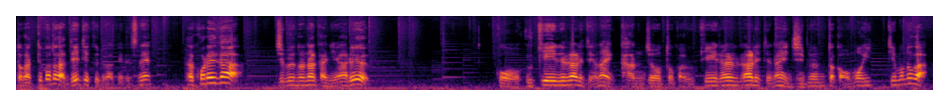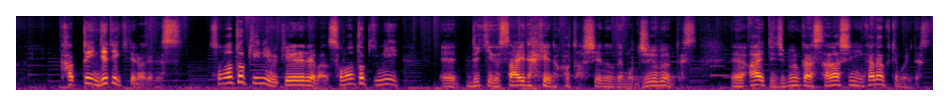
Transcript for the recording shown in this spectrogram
とかってことが出てくるわけですね。これが自分の中にあるこう受け入れられてない感情とか受け入れられてない自分とか思いっていうものが勝手に出てきてるわけです。その時に受け入れれば、その時にえできる最大限のことをしているのでも十分です。えあえて自分から探しに行かなくてもいいです。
